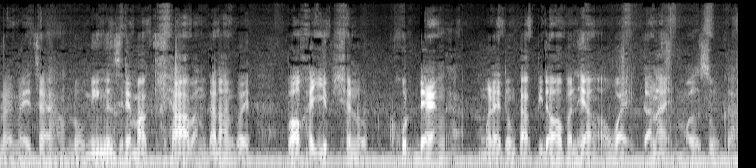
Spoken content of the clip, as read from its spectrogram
ไรไม่ใจหังดูมีเงินสิได้มาค่าบันกันนั่นก็ปอขยิบฉนดคุดแดงค่ะเมื่อไรตรงตักพี่ดอปันเทียงเอาไว้กันไหนเหมือสูงค่ะ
